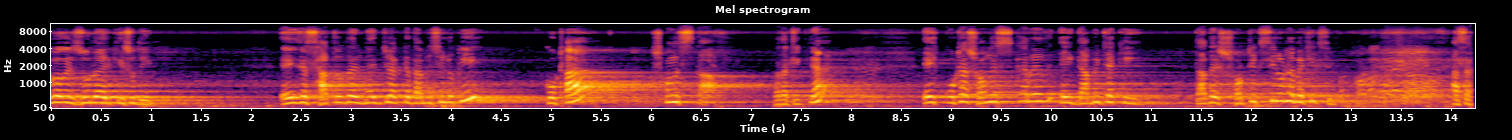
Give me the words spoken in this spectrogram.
এবং জুলাইয়ের কিছুদিন, এই যে ছাত্রদের ন্যায্য একটা দাবি ছিল কি? কোঠা সংস্কার। কথা ঠিক না? এই কোঠা সংস্কারের এই দাবিটা কি তাদের সঠিক ছিল না বেঠিক ছিল? আচ্ছা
